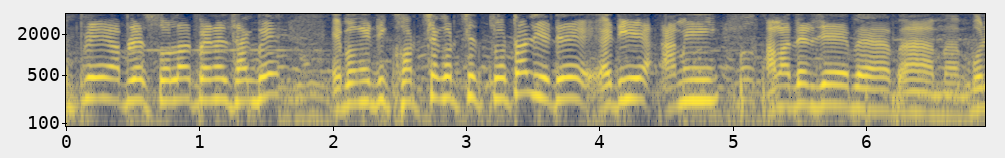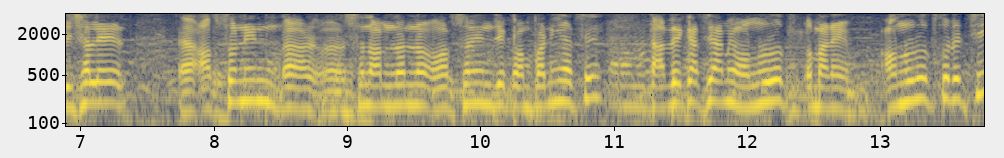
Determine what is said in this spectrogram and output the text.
উপরে আপনার সোলার প্যানেল থাকবে। এবং এটি খরচা করছে টোটালি এটি এটি আমি আমাদের যে বরিশালের অপশনিন সুনামধন্য অপশনিন যে কোম্পানি আছে, তাদের কাছে আমি অনুরোধ মানে অনুরোধ করেছি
